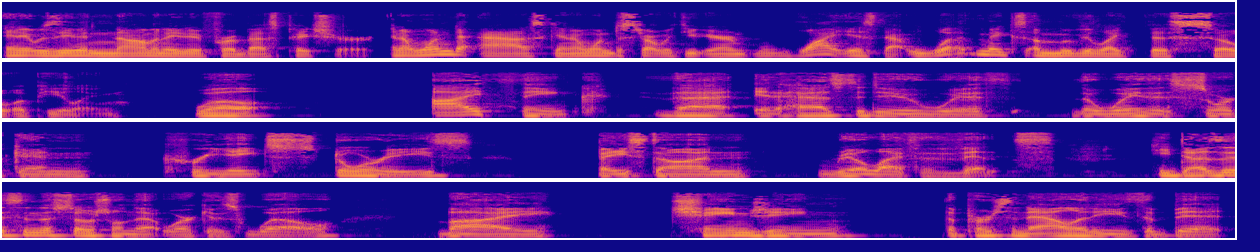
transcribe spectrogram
And it was even nominated for a best picture. And I wanted to ask, and I wanted to start with you, Aaron, why is that? What makes a movie like this so appealing? Well, I think that it has to do with the way that Sorkin creates stories based on real life events. He does this in the social network as well by changing the personalities a bit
